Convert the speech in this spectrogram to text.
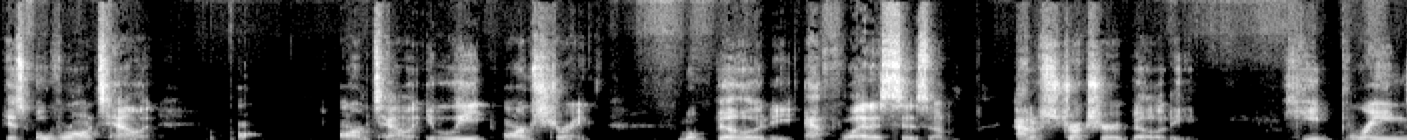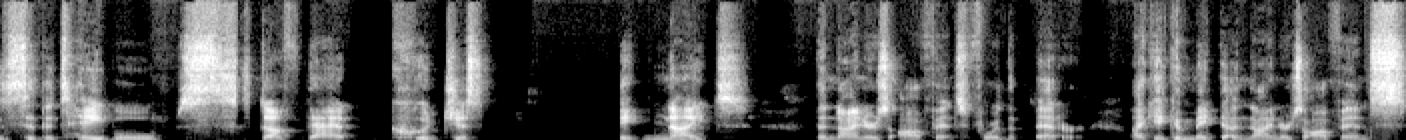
his overall talent, arm talent, elite arm strength, mobility, athleticism, out of structure ability, he brings to the table stuff that could just ignite the Niners offense for the better. Like it can make the Niners offense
